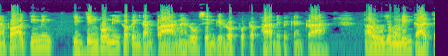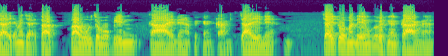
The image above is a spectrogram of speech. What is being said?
นะ เพราะจริงจริงจริงพวกนี้ก็เป็นกลางกลางนะรูปเสียงกลิ่นรสปุถะนี่เป็นกลางกลางตาหูจมูกลิ้นกายใจไม่ใช่ตาตาหูจมูกลิ้นกายเนี่ยฮะเป็นกลางกลางใจเนี่ย ใจตัวมันเองก็เป็นกลางกลางนะ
